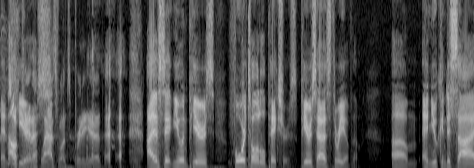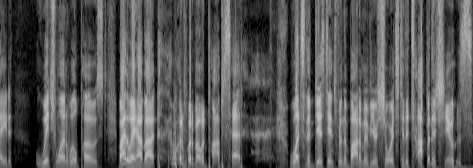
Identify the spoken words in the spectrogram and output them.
and Okay, Pierce. that last one's pretty good. I have sent you and Pierce four total pictures. Pierce has three of them. Um, and you can decide which one we'll post. By the way, how about what, what about what Pop said? What's the distance from the bottom of your shorts to the top of the shoes?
